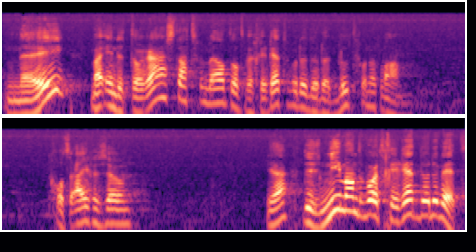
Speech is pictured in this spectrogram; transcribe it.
Nee, maar in de Torah staat vermeld dat we gered worden door het bloed van het lam. Gods eigen zoon. Ja? Dus niemand wordt gered door de wet.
